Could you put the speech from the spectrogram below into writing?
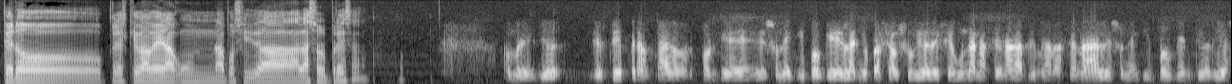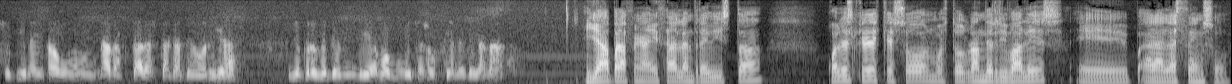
pero ¿crees que va a haber alguna posibilidad a la sorpresa? Hombre, yo, yo estoy esperanzador, porque es un equipo que el año pasado subió de segunda nacional a primera nacional, es un equipo que en teoría se tiene que aún adaptar a esta categoría, y yo creo que tendríamos muchas opciones de ganar. Y ya para finalizar la entrevista, ¿cuáles crees que son vuestros grandes rivales eh, para el ascenso?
